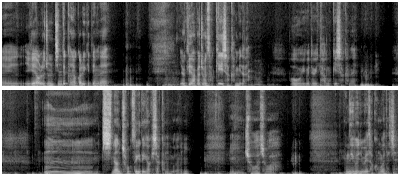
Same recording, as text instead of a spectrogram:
이게 원래 좀 찐득한 역할이기 때문에 이렇게 약간 좀 섞이기 시작합니다. 오 이거 여기 다 묻기 시작하네. 음 진한 초록색이 되기 시작하는군. 음 좋아 좋아. 근데 이거 왜 섞은 거야 대체?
